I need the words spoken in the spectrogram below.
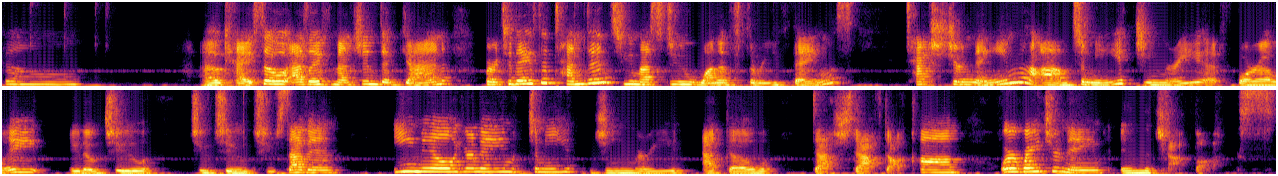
There we go. Okay, so as I've mentioned again, for today's attendance, you must do one of three things. Text your name um, to me, Jean Marie at 408 802 2227. Email your name to me, Jean Marie at Go-Staff.com, or write your name in the chat box.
